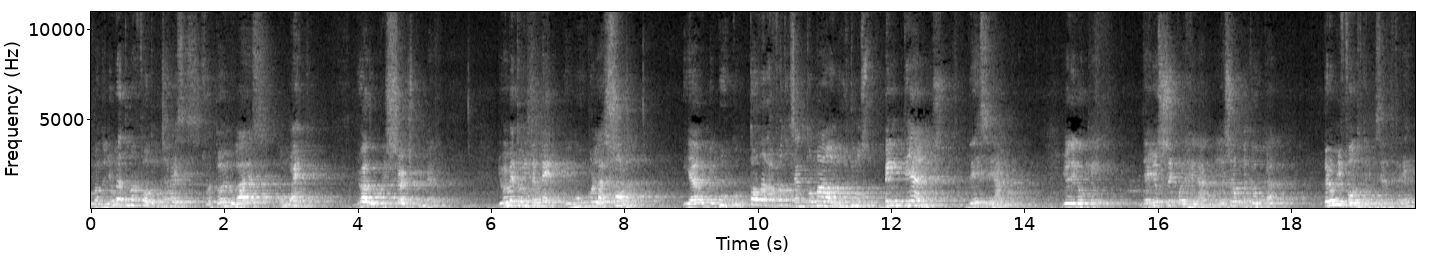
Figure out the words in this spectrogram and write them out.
cuando yo voy a tomar fotos muchas veces, sobre todo en lugares como este, yo hago research primero. Yo me meto en internet y busco la zona y, hago, y busco todas las fotos que se han tomado en los últimos 20 años de ese ángulo. Yo digo, ok, ya yo sé cuál es el ángulo, yo sé lo que tengo que buscar, pero mi foto tiene que ser diferente.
